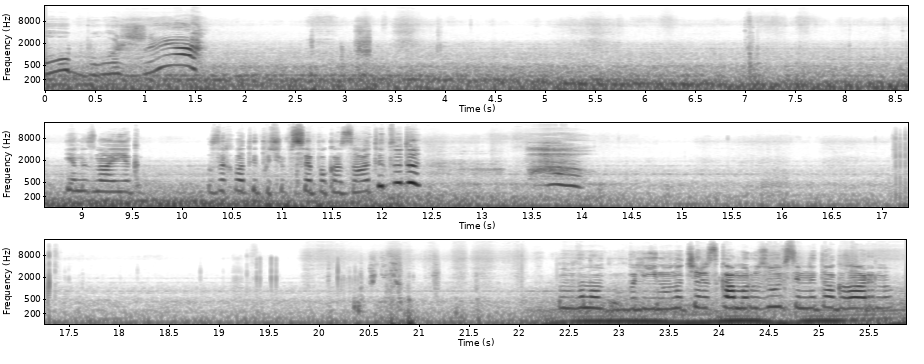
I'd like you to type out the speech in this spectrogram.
О Боже! Я не знаю, як захватити, щоб все показати тут. Воно, блін, воно через камеру зовсім не так гарно.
